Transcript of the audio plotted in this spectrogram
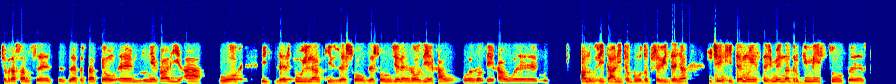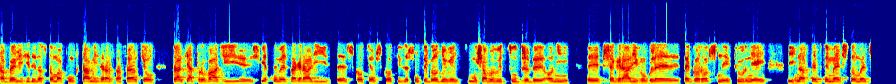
przepraszam, z, z reprezentacją nie Walii, a Włoch i zespół irlandzki w zeszłą, w zeszłą niedzielę rozjechał, rozjechał panów z Italii, to było do przewidzenia. Dzięki temu jesteśmy na drugim miejscu w, tabeli z 11 punktami, zaraz za Francją. Francja prowadzi, e, świetny mecz. Zagrali ze Szkocją w Szkocji w zeszłym tygodniu, więc musiałby być cud, żeby oni e, przegrali w ogóle tegoroczny turniej. Ich następny mecz to mecz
